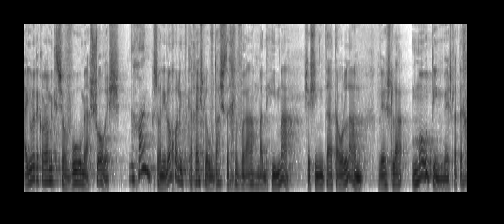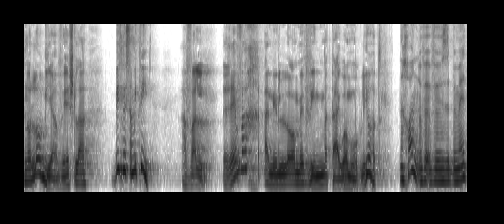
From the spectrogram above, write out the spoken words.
ה unit economics שבור מהשורש. נכון. עכשיו, אני לא יכול להתכחש לעובדה שזו חברה מדהימה, ששינתה את העולם, ויש לה moat-ים, ויש לה טכנולוגיה, ויש לה business אמיתי. אבל רווח, אני לא מבין מתי הוא אמור להיות. נכון, וזה באמת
